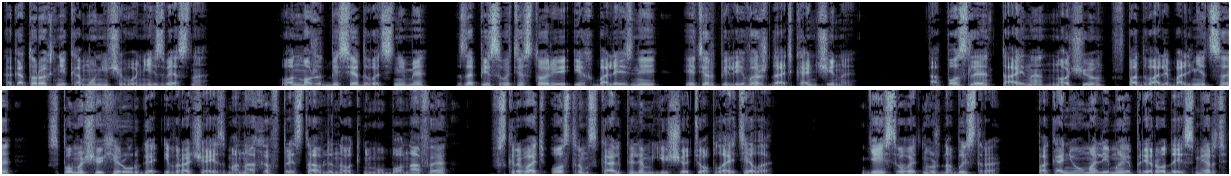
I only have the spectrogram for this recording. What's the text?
о которых никому ничего не известно. Он может беседовать с ними, записывать истории их болезней и терпеливо ждать кончины. А после, тайно, ночью, в подвале больницы, с помощью хирурга и врача из монахов, представленного к нему Бонафе, вскрывать острым скальпелем еще теплое тело. Действовать нужно быстро, пока неумолимые природа и смерть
